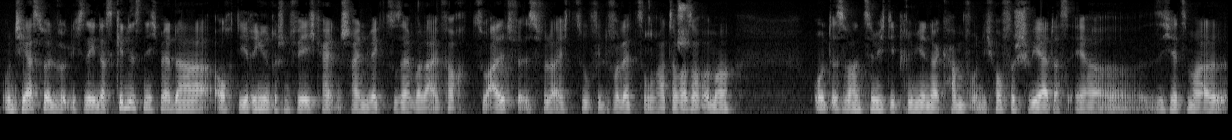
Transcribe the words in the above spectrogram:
Und hier hast du halt wirklich gesehen, das Kind ist nicht mehr da, auch die ringerischen Fähigkeiten scheinen weg zu sein, weil er einfach zu alt ist, vielleicht zu viele Verletzungen hatte, was auch immer. Und es war ein ziemlich deprimierender Kampf und ich hoffe schwer, dass er äh, sich jetzt mal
